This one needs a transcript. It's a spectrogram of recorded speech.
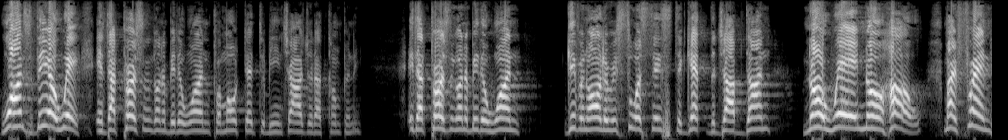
Wants their way. Is that person going to be the one promoted to be in charge of that company? Is that person going to be the one given all the resources to get the job done? No way, no how. My friend,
